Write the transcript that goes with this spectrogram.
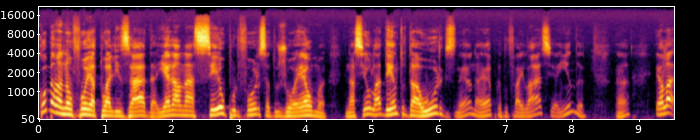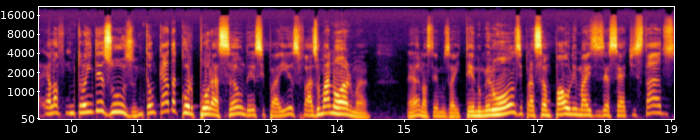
como ela não foi atualizada e ela nasceu por força do Joelma, nasceu lá dentro da URGS, né, na época do Failace ainda, né, ela, ela entrou em desuso. Então, cada corporação desse país faz uma norma. É, nós temos a IT número 11 para São Paulo e mais 17 estados.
